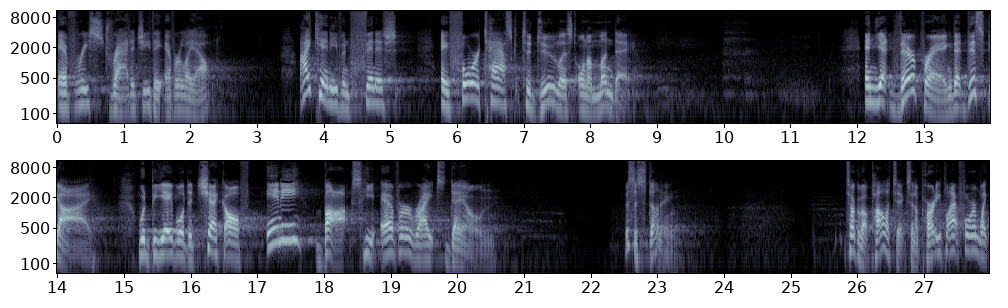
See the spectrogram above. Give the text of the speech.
every strategy they ever lay out. I can't even finish a four task to do list on a Monday. And yet they're praying that this guy would be able to check off any box he ever writes down. This is stunning. Talk about politics and a party platform. Like,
